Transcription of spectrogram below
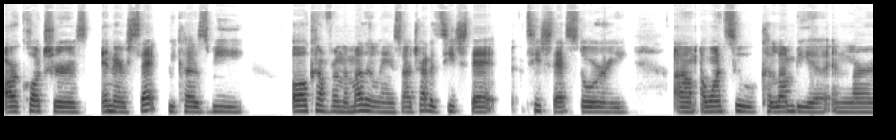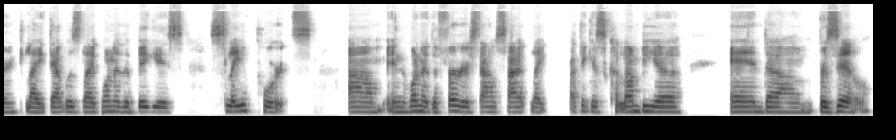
our cultures intersect because we all come from the motherland. So i try to teach that teach that story um, I went to Colombia and learned like that was like one of the biggest slave ports um, and one of the first outside, like I think it's Colombia and um, Brazil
